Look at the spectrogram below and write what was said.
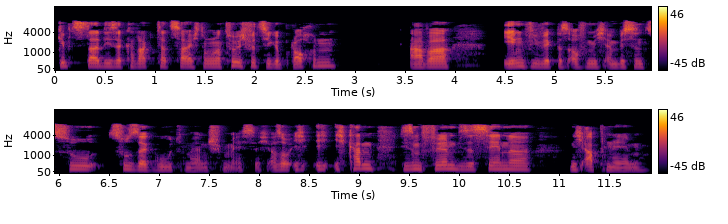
gibt's da diese Charakterzeichnung, natürlich wird sie gebrochen, aber irgendwie wirkt es auf mich ein bisschen zu, zu sehr gut menschmäßig. Also ich, ich, ich kann diesem Film diese Szene nicht abnehmen.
